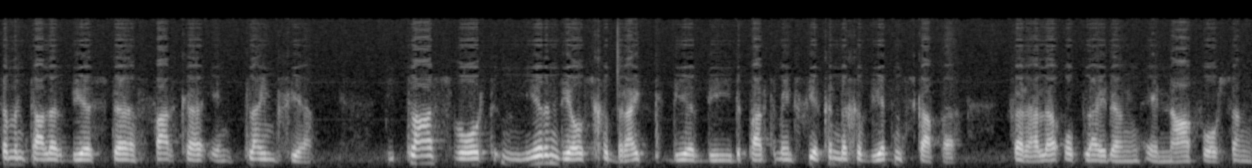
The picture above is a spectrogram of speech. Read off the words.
Simmentaler beeste, varke en kleinvee. Die plaas word meerendeels gebruik deur die departement veekundige wetenskappe vir hulle opleiding en navorsing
